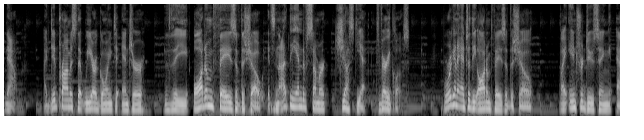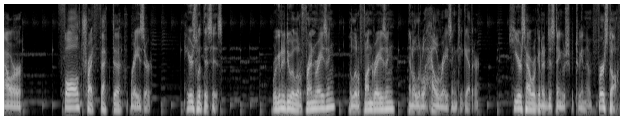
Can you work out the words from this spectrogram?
Now, I did promise that we are going to enter the autumn phase of the show. It's not the end of summer just yet, it's very close. But we're going to enter the autumn phase of the show by introducing our fall trifecta raiser. Here's what this is we're going to do a little friend raising, a little fundraising, and a little hell raising together. Here's how we're going to distinguish between them. First off,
